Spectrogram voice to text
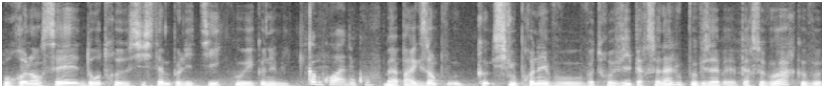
pour relancer d'autres systèmes politiques ou économiques. Comme quoi, du coup? Ben, Par exemple, si vous prenez votre vie personnelle, vous pouvez vous apercevoir que vos,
